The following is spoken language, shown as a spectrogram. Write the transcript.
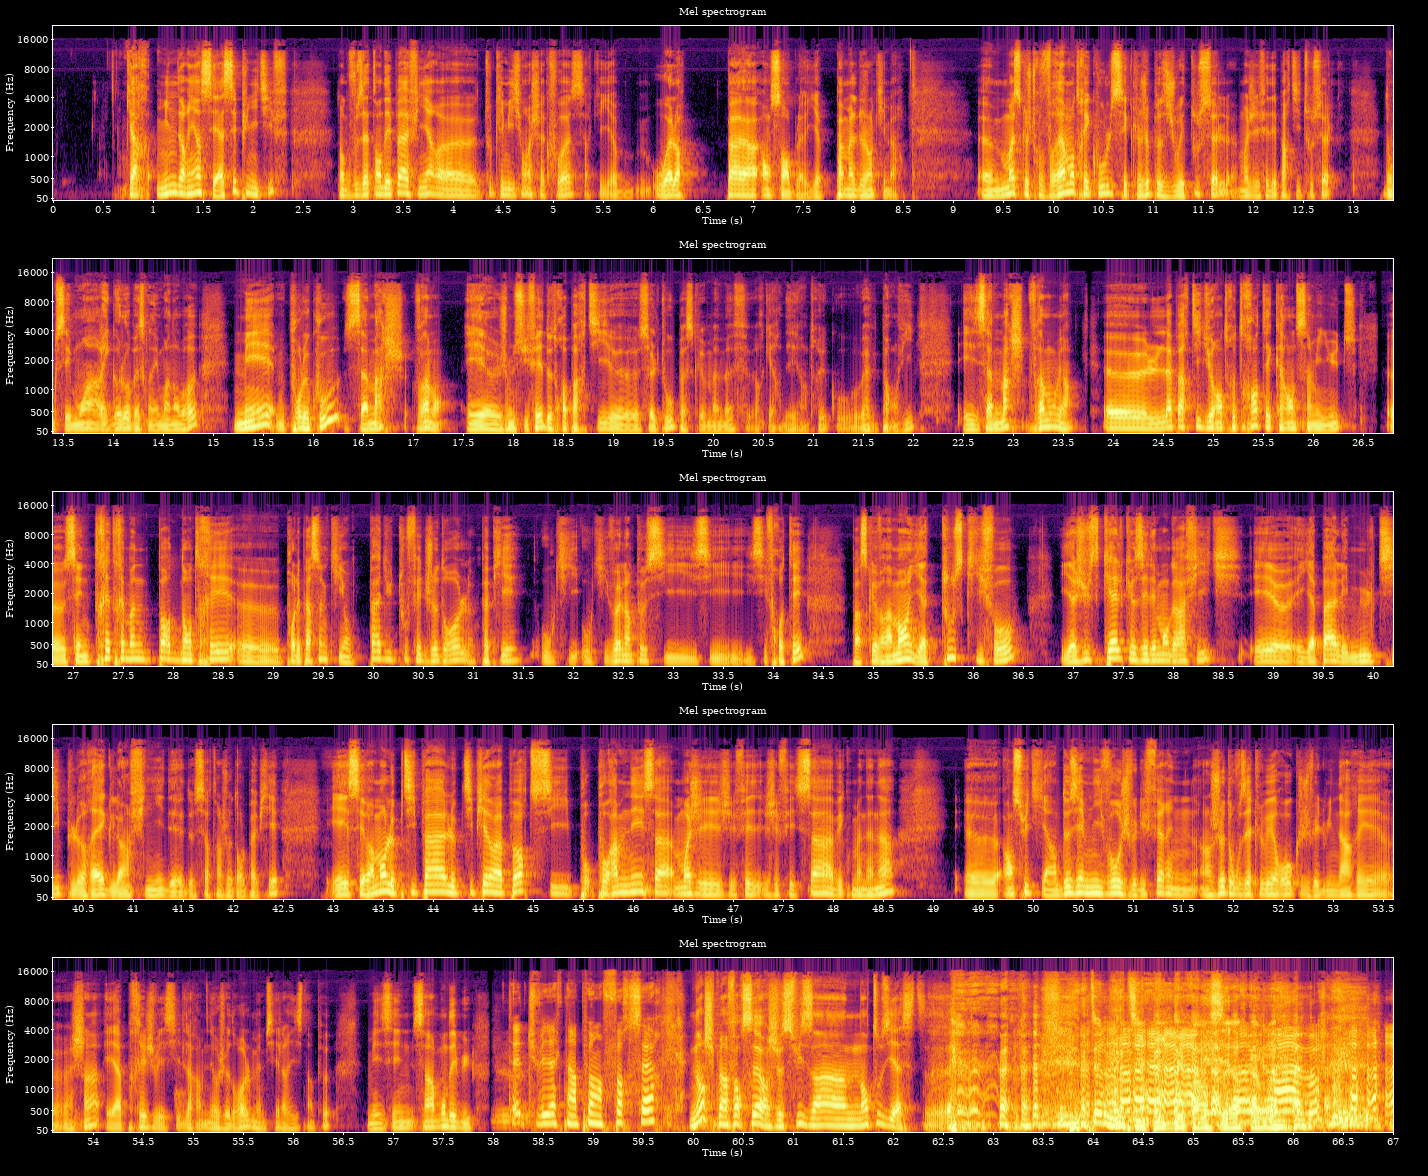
car mine de rien c'est assez punitif. Donc vous attendez pas à finir euh, toutes les missions à chaque fois, y a ou alors pas ensemble. Il y a pas mal de gens qui meurent. Euh, moi, ce que je trouve vraiment très cool, c'est que le jeu peut se jouer tout seul. Moi, j'ai fait des parties tout seul. Donc, c'est moins rigolo parce qu'on est moins nombreux. Mais pour le coup, ça marche vraiment. Et euh, je me suis fait deux, trois parties euh, seul tout parce que ma meuf regardait un truc ou avait pas envie. Et ça marche vraiment bien. La partie dure entre 30 et 45 minutes. C'est une très, très bonne porte d'entrée pour les personnes qui n'ont pas du tout fait de jeu de rôle papier ou qui, ou qui veulent un peu s'y frotter. Parce que vraiment, il y a tout ce qu'il faut. Il y a juste quelques éléments graphiques et euh, il n'y a pas les multiples règles infinies de certains jeux dans le papier. Et c'est vraiment le petit pas, le petit pied dans la porte. Si pour pour amener ça, moi j'ai fait fait ça avec ma nana. Euh, ensuite, il y a un deuxième niveau. Je vais lui faire une- un jeu dont vous êtes le héros que je vais lui narrer, euh, machin. Et après, je vais essayer de la ramener au jeu de rôle, même si elle résiste un peu. Mais c'est une- c'est un bon début. T'as- Tu veux dire que t'es un peu un forceur? Non, je suis pas un forceur. Je suis un enthousiaste. Tellement typique des moi. Ah, Grave.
